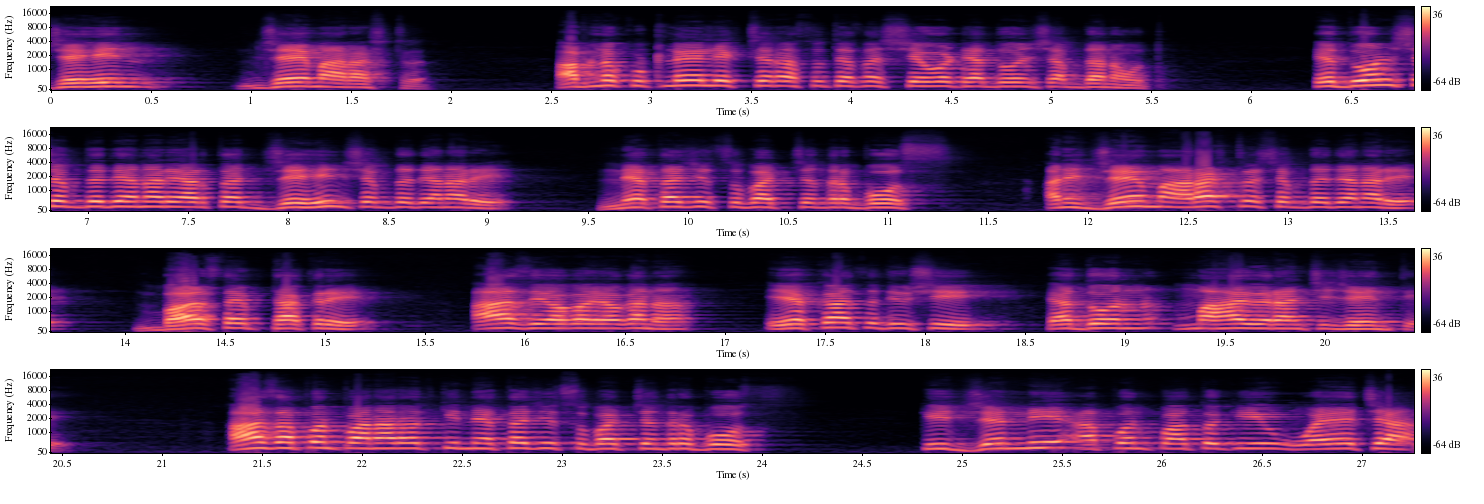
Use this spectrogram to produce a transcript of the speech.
जय हिंद जय महाराष्ट्र. आपलं कुठलंही लेक्चर असो त्याचा शेवट ह्या दोन शब्दांना होतो. हे दोन शब्द देणारे अर्थात जय हिंद शब्द देणारे नेताजी सुभाषचंद्र बोस आणि जय महाराष्ट्र शब्द देणारे बाळासाहेब ठाकरे आज योगायोगानं एकाच दिवशी ह्या दोन महावीरांची जयंती. आज आपण पाहणार आहोत की नेताजी सुभाषचंद्र बोस की ज्यांनी आपण पाहतो की वयाच्या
